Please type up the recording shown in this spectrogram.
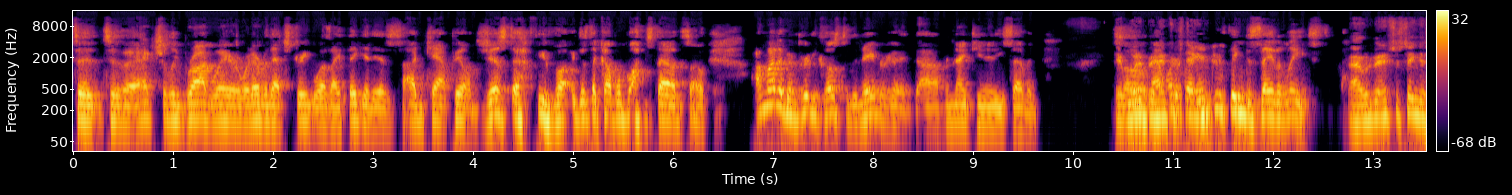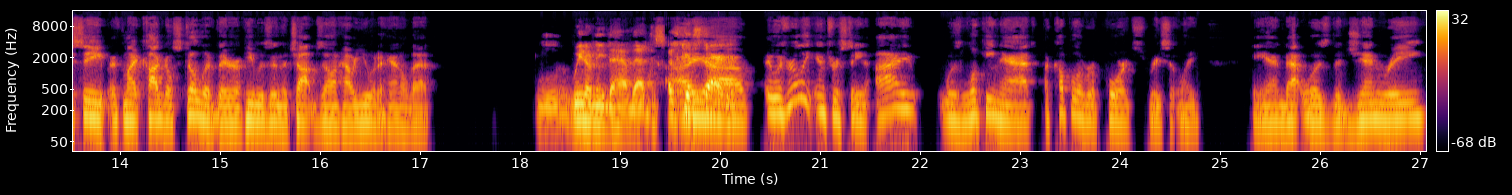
to to the actually Broadway or whatever that street was. I think it is on Cap Hill, just a few just a couple blocks down. So I might have been pretty close to the neighborhood uh, in 1987. It so would have been interesting. Been interesting to say the least. It would have been interesting to see if Mike Cogdell still lived there, if he was in the chop zone, how you would have handled that. We don't need to have that. Let's get I, started. Uh, it was really interesting. I was looking at a couple of reports recently, and that was the Gen Re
